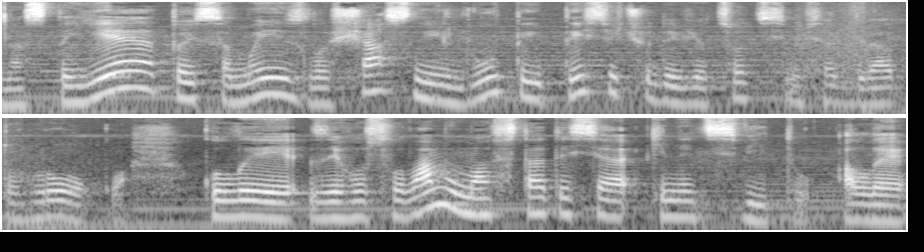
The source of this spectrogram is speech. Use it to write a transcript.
І настає той самий злощасний лютий 1979 року, коли, за його словами, мав статися кінець світу. Але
